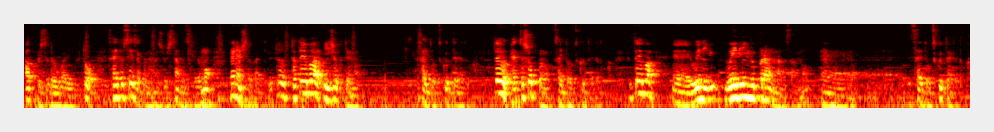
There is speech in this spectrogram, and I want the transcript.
アップした動画でいくとサイト制作の話をしたんですけども何をしたかっていうと例えば飲食店のサイトを作ったりだとか例えばペットショップのサイトを作ったりだとか例えば、えー、ウェディングプランナーさんの、えー、サイトを作ったりだとか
